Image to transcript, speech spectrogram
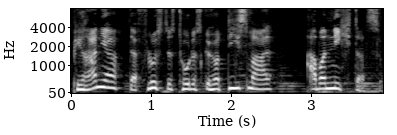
Piranha, der Fluss des Todes gehört diesmal aber nicht dazu.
